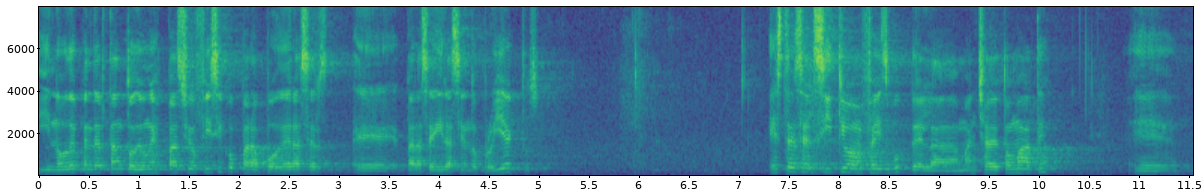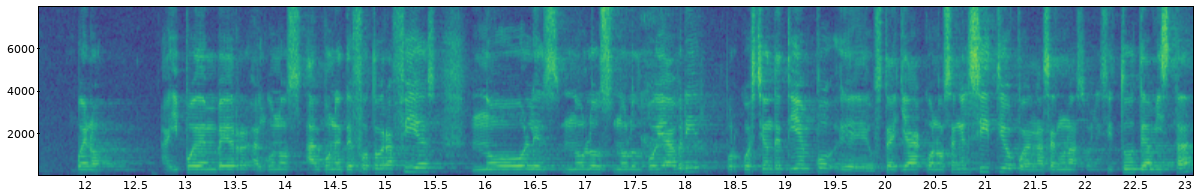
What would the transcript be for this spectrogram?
y no depender tanto de un espacio físico para poder hacer, eh, para seguir haciendo proyectos. Este es el sitio en Facebook de la mancha de tomate. Eh, bueno, ahí pueden ver algunos álbumes de fotografías. No, les, no, los, no los voy a abrir por cuestión de tiempo. Eh, ustedes ya conocen el sitio, pueden hacer una solicitud de amistad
